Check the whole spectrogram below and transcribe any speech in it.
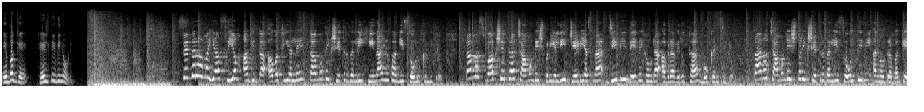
ಈ ಬಗ್ಗೆ ಹೇಳ್ತೀವಿ ನೋಡಿ. ಸಿದ್ದರಾಮಯ್ಯ ಸಿಎಂ ಆಗಿದ್ದ ಅವಧಿಯಲ್ಲೇ ತಮ್ಮದೇ ಕ್ಷೇತ್ರದಲ್ಲಿ ಹೀನಾಯವಾಗಿ ಸೋಲು ಕಂಡಿದ್ರು. ತಮ್ಮ ಸ್ವಕ್ಷೇತ್ರ ಚಾಮುಂಡೇಶ್ವರಿಯಲ್ಲಿ ಜೆಡಿಎಸ್ನ ಜಿಟಿ ದೇವೇಗೌಡ ಅವರ ವಿರುದ್ಧ ಮುಗ್ಗರಿಸಿದ್ರು. ತಾನು ಚಾಮುಂಡೇಶ್ವರಿ ಕ್ಷೇತ್ರದಲ್ಲಿ ಸೋಲ್ತೀನಿ ಅನ್ನೋದ್ರ ಬಗ್ಗೆ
